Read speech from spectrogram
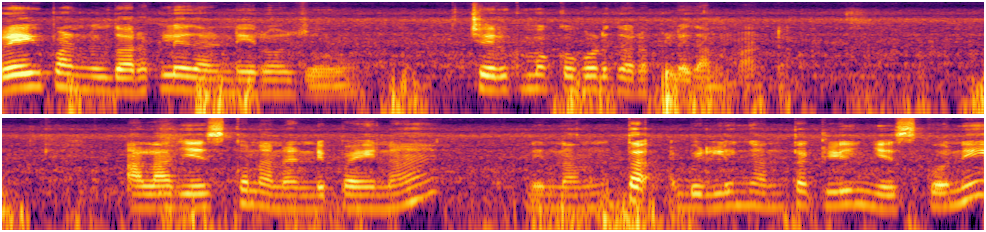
రేగి పండ్లు దొరకలేదండి ఈరోజు. చెరుకు ముక్క కూడా దొరకలేదన్నమాట. అలా చేసుకున్నానండి పైన. నిన్నంతా బిల్డింగ్ అంతా క్లీన్ చేసుకొని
